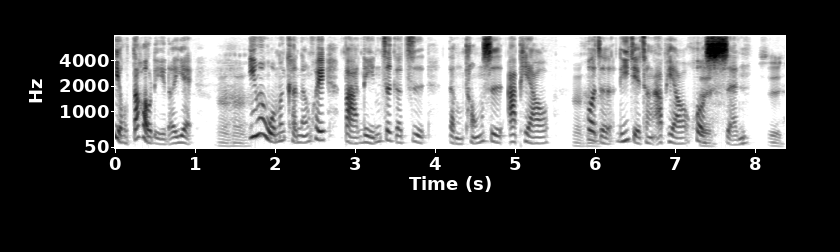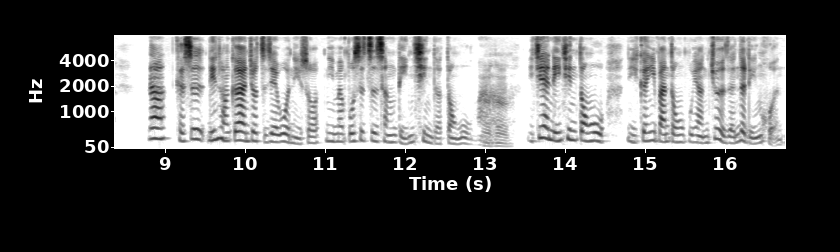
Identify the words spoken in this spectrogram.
有道理了耶！因为我们可能会把‘灵’这个字等同是阿飘，或者理解成阿飘或神是。”那可是临床个案就直接问你说：“你们不是自称灵性的动物吗？嗯、你既然灵性动物，你跟一般动物不一样，你就有人的灵魂。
